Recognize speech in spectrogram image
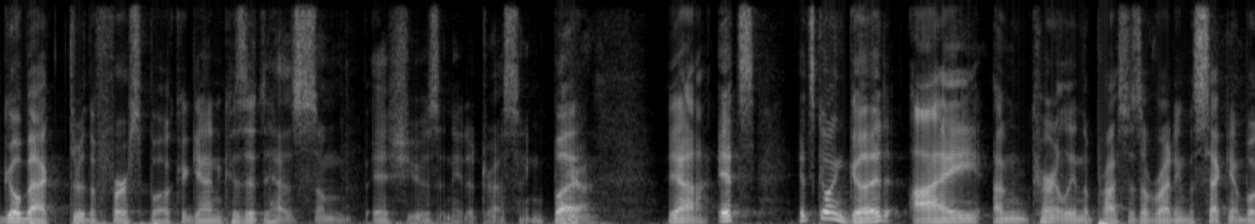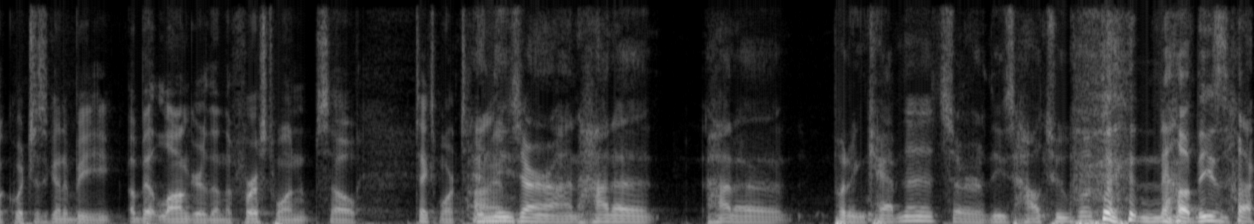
go back through the first book again because it has some issues that need addressing. But Yeah. yeah. it's it's going good. I am currently in the process of writing the second book, which is going to be a bit longer than the first one, so it takes more time. And these are on how to how to put in cabinets or these how to books. no, these are.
